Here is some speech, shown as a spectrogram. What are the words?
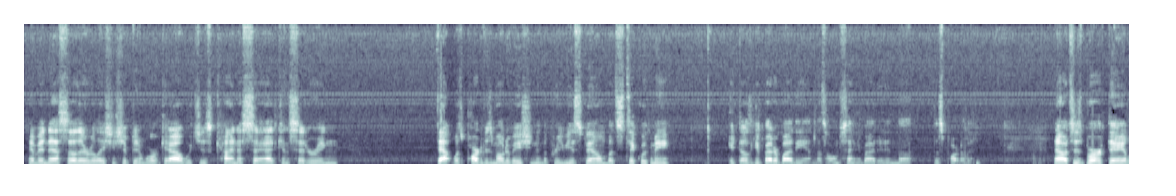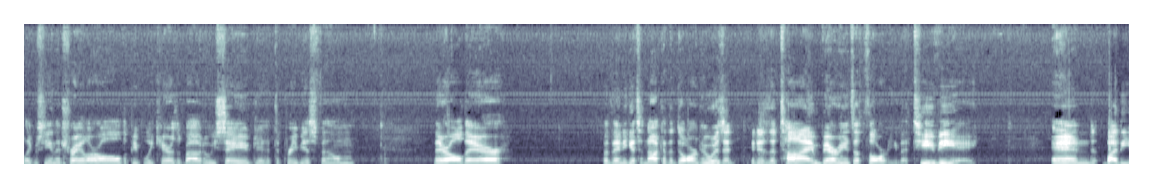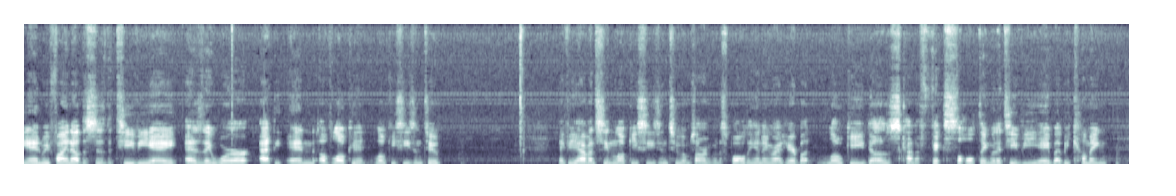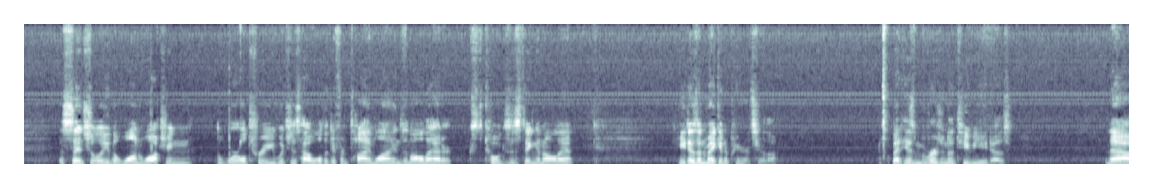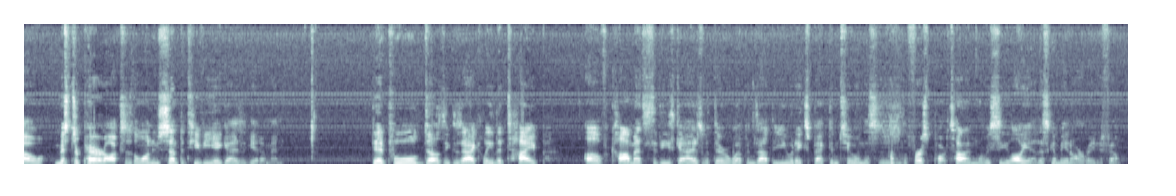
and Vanessa, their relationship didn't work out, which is kind of sad considering that was part of his motivation in the previous film. But stick with me. It does get better by the end. That's all I'm saying about it in the this part of it. Now it's his birthday, like we see in the trailer, all the people he cares about, who he saved at the previous film, they're all there. But then he gets a knock at the door, and who is it? It is the Time Variance Authority, the TVA. And by the end, we find out this is the TVA as they were at the end of Loki, Loki Season 2. If you haven't seen Loki Season 2, I'm sorry I'm going to spoil the ending right here, but Loki does kind of fix the whole thing with the TVA by becoming essentially the one watching the world tree, which is how all the different timelines and all that are coexisting and all that. He doesn't make an appearance here, though but his version of the TVA does. Now, Mr. Paradox is the one who sent the TVA guys to get him in. Deadpool does exactly the type of comments to these guys with their weapons out that you would expect them to, and this is the first part time where we see, oh yeah, this is going to be an R-rated film.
